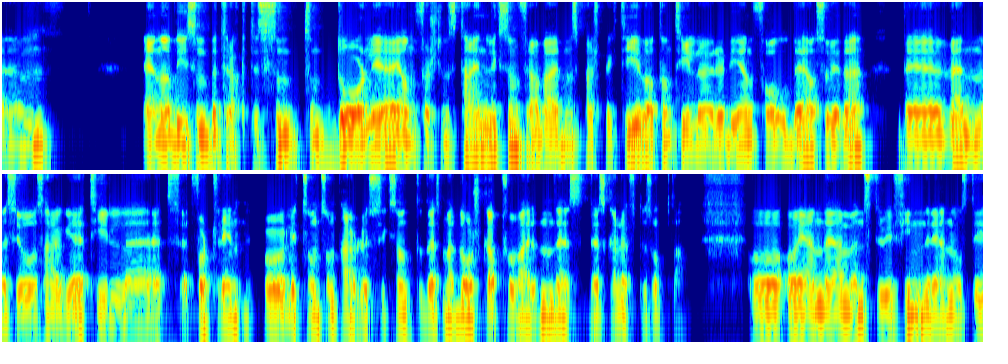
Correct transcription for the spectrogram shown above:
um, en av de som betraktes som, som dårlige, i anførselstegn, liksom, fra verdens perspektiv, at han tilhører de enfoldige osv., det vendes jo hos Hauge til et, et fortrinn, og litt sånn som Paulus. ikke sant? Det som er dårskap for verden, det, det skal løftes opp. da. Og, og, igjen, det er mønsteret vi finner igjen hos de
